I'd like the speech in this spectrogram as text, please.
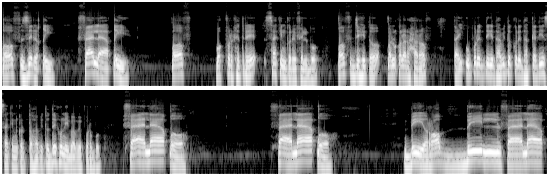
قف زرقي ফালাকি কফ ওয়াকফর ক্ষেত্রে সাকিন করে ফেলবো কফ যেহেতু কলকলার হরফ তাই উপরের দিকে ধাবিত করে ধাক্কা দিয়ে সাকিন করতে হবে তো দেখুন এইভাবে পড়ব ফালাক ফালাক বিরব্বিল ফালাক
